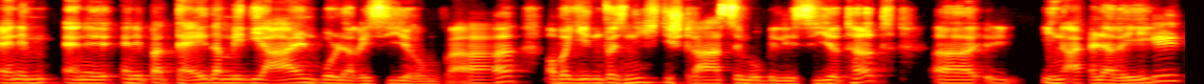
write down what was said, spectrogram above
eine, eine, eine Partei der medialen Polarisierung war, aber jedenfalls nicht die Straße mobilisiert hat, äh, in aller Regel.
